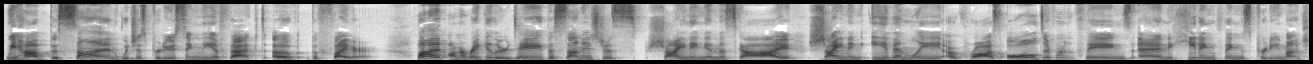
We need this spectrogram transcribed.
We have the sun, which is producing the effect of the fire. But on a regular day, the sun is just shining in the sky, shining evenly across all different things and heating things pretty much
